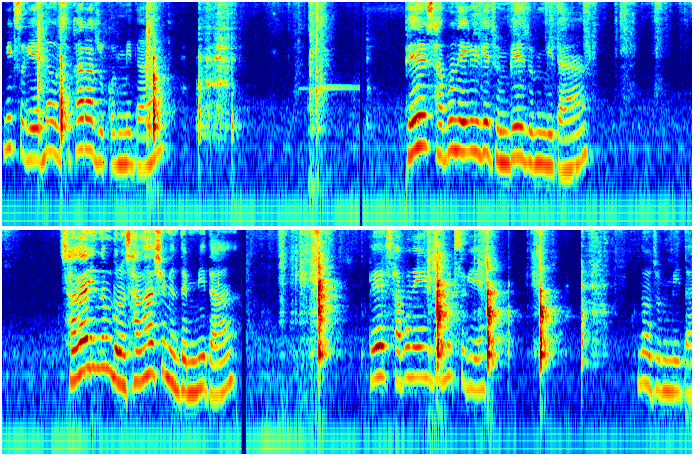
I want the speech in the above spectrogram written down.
믹서기에 넣어서 갈아줄 겁니다. 배 4분의 1개 준비해 줍니다. 사과 있는 분은 사과 하시면 됩니다. 배 4분의 1개 믹서기에 넣어줍니다.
